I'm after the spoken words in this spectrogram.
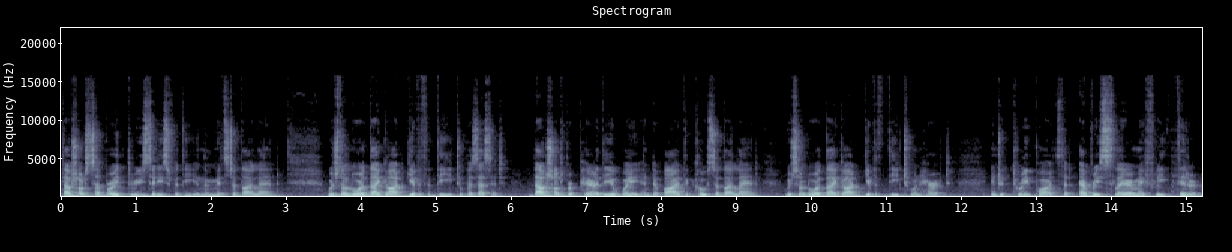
thou shalt separate three cities for thee in the midst of thy land, which the Lord thy God giveth thee to possess it. Thou shalt prepare thee a way and divide the coast of thy land which the Lord thy God giveth thee to inherit, into three parts, that every slayer may flee thither.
